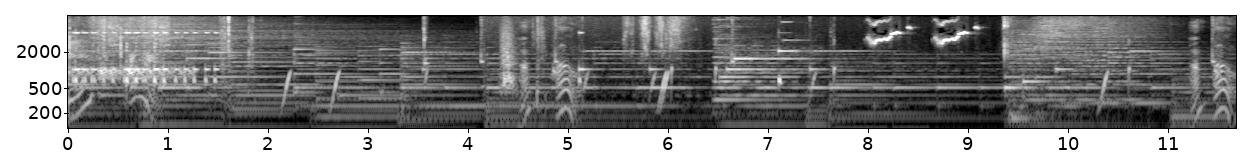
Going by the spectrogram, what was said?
two, ah. Oh. Huh? Oh.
